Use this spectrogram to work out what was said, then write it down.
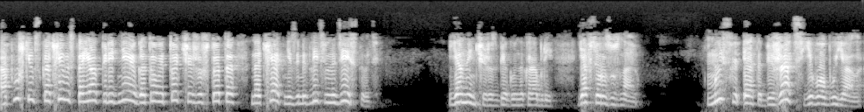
А Пушкин вскочил и стоял перед нею, готовый тотчас же что-то начать, незамедлительно действовать. «Я нынче же сбегаю на корабли, я все разузнаю». Мысль эта, бежать, его обуяла.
